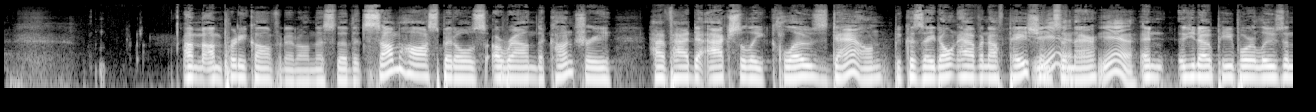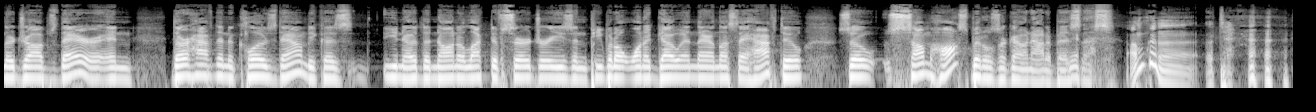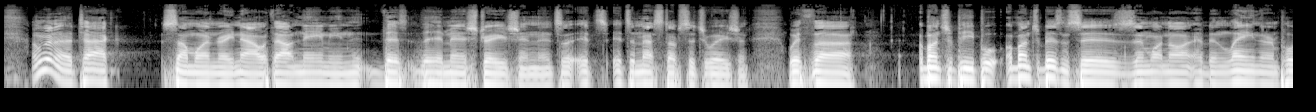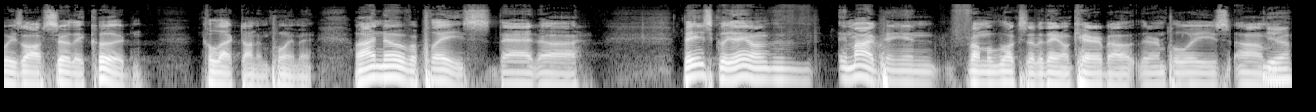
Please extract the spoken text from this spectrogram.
I'm I'm pretty confident on this though that some hospitals around the country have had to actually close down because they don't have enough patients in there. yeah. And you know, people are losing their jobs there and they're having to close down because you know the non-elective surgeries and people don't want to go in there unless they have to. So some hospitals are going out of business. I'm gonna attack. I'm gonna attack someone right now without naming this the administration. It's a it's it's a messed up situation with uh, a bunch of people, a bunch of businesses and whatnot have been laying their employees off so they could collect unemployment. Well, I know of a place that uh, basically they don't. In my opinion, from the looks of it, they don't care about their employees. Um, Yeah.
